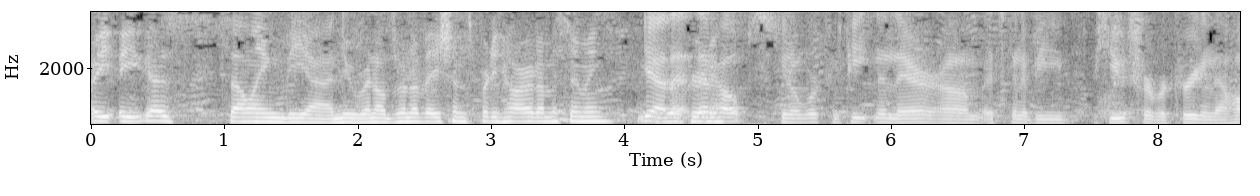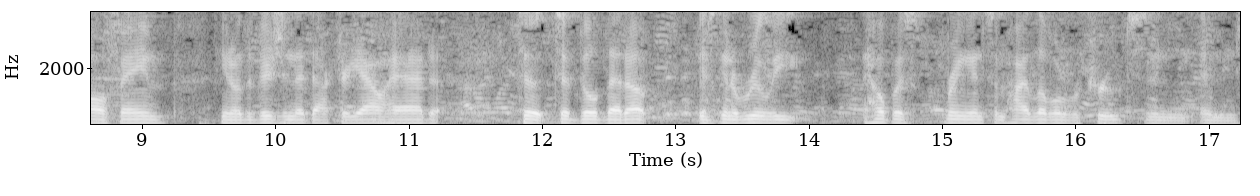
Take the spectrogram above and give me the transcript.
Are you, are you guys selling the uh, new Reynolds renovations pretty hard? I'm assuming. Yeah, that, that helps. You know, we're competing in there. Um, it's going to be huge for recruiting that Hall of Fame. You know, the vision that Dr. Yow had to, to build that up is going to really help us bring in some high level recruits and, and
